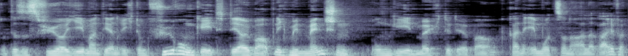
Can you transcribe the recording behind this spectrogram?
Und das ist für jemand, der in Richtung Führung geht, der überhaupt nicht mit Menschen umgehen möchte, der überhaupt keine emotionale Reife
